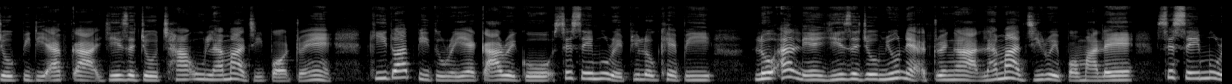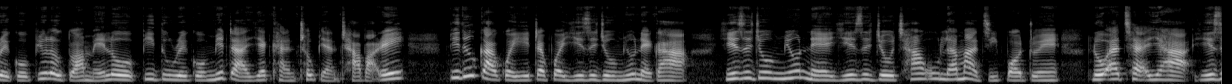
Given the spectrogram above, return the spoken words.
ကြို PDF ကရေစကြိုချောင်းဦးလမ်းမကြီးပေါ်တွင်ခီးသွွားပြည်သူတွေရဲ့ကားတွေကိုစစ်ဆေးမှုတွေပြုလုပ်ခဲ့ပြီးလိုအပ်လျင်ရေစကြိုမျိုးနယ်အတွင်းကလမ်းမကြီးတွေပေါ်မှာလဲစစ်ဆေးမှုတွေကိုပြုလုပ်သွားမယ်လို့ပြည်သူတွေကိုမေတ္တာရက်ခံထုတ်ပြန်ထားပါတယ်။ ပြည်သူ့ကာကွယ်ရေးတပ်ဖွဲ့ရေစကြိုမြို့နယ်ကရေစကြိုမြို့နယ်ရေစကြိုချောင်းဦးလမ်းမကြီးပေါ်တွင်လိုအပ်ချက်အရရေစ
